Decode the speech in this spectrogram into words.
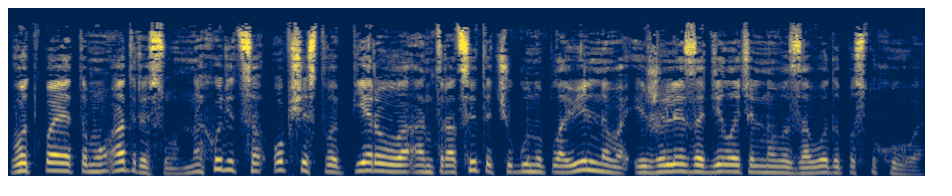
Вот по этому адресу находится общество первого антрацита чугуноплавильного и железоделательного завода Пастухова.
